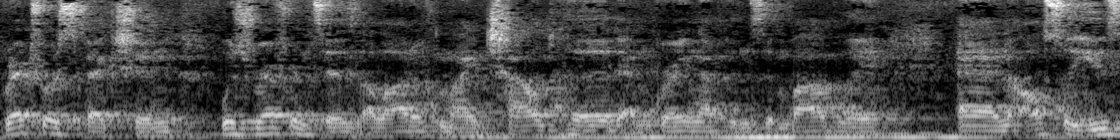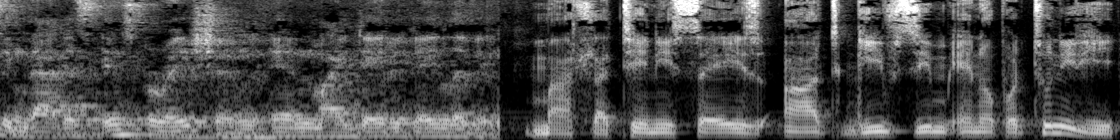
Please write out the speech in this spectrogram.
Retrospection, which references a lot of my childhood and growing up in Zimbabwe and also also using that as inspiration in my day to day living. Mahlatini says art gives him an opportunity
